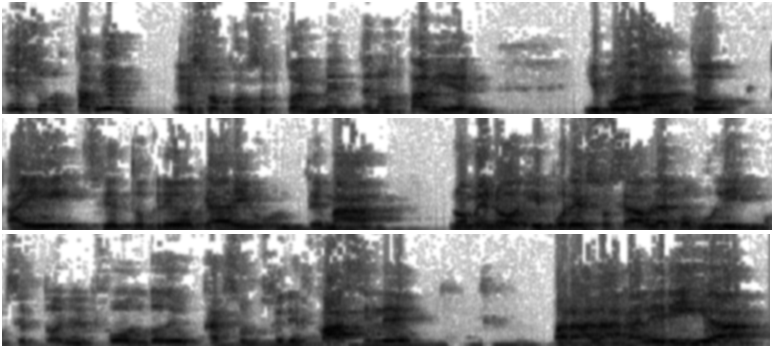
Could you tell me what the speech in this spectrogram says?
eso no está bien, eso conceptualmente no está bien y por lo tanto ahí, cierto, creo que hay un tema no menor y por eso se habla de populismo, ¿cierto? En el fondo de buscar soluciones fáciles para la galería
